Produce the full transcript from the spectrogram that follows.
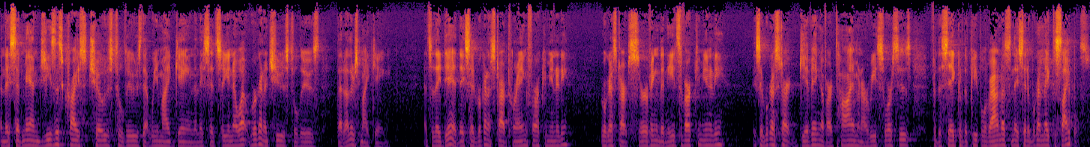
And they said, Man, Jesus Christ chose to lose that we might gain. And they said, So you know what? We're going to choose to lose that others might gain. And so they did. They said, We're going to start praying for our community. We're going to start serving the needs of our community. They said, We're going to start giving of our time and our resources for the sake of the people around us. And they said, We're going to make disciples.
